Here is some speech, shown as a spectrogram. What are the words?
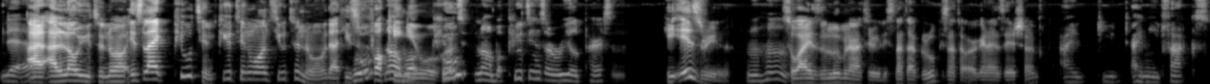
Yeah. I allow you to know. It's like Putin. Putin wants you to know that he's Who? fucking but you over. Putin, no, but Putin's a real person. He is real. Mm-hmm. So why is the Illuminati real? It's not a group. It's not an organization. I you, I need facts.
